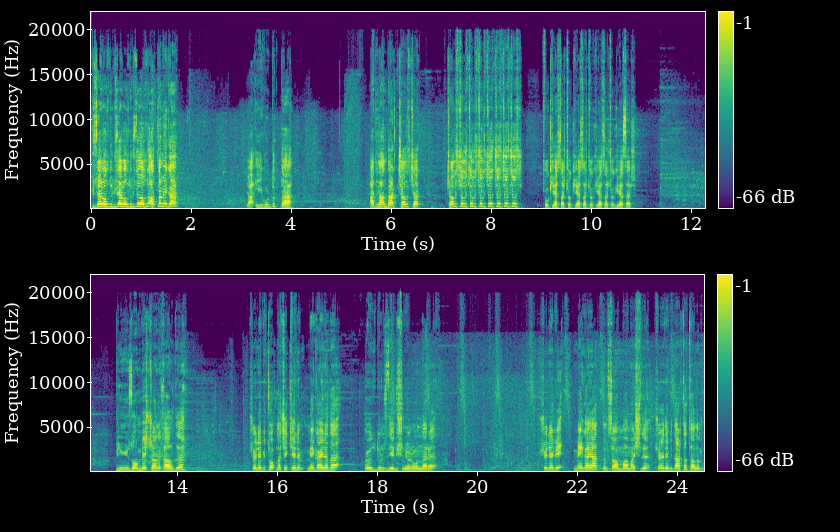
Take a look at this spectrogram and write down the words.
Güzel oldu güzel oldu güzel oldu. Atla mega. Ya iyi vurduk da. Hadi lan dart çalış çalış. Çalış çalış çalış çalış çalış çalış çalış. Çok iyi hasar çok iyi hasar çok iyi hasar çok iyi hasar. 1115 canı kaldı. Şöyle bir topla çekelim. Mega ile de öldürürüz diye düşünüyorum onları. Şöyle bir mega'ya attım savunma amaçlı. Şöyle de bir dart atalım.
